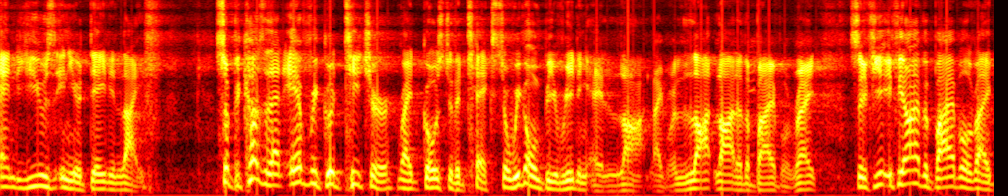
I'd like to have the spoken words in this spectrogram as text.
and use in your daily life. So because of that, every good teacher, right, goes to the text. So we're going to be reading a lot, like a lot, lot of the Bible, right? So if you if you don't have a Bible, right,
